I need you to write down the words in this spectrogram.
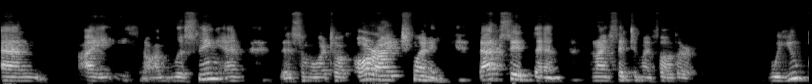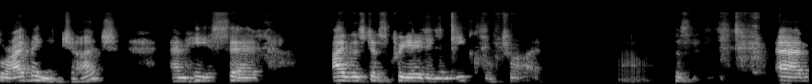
And I, you know, I'm listening and there's some more talk. All right, 20. That's it then. And I said to my father, Were you bribing a judge? And he said, I was just creating an equal tribe. Wow. And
